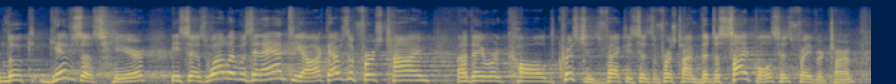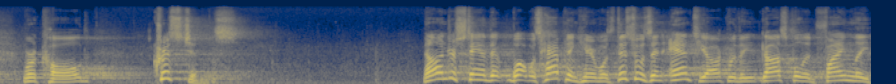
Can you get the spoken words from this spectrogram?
Luke gives us here. He says, Well, it was in Antioch. That was the first time uh, they were called Christians. In fact, he says the first time the disciples, his favorite term, were called Christians. Now, understand that what was happening here was this was in Antioch where the gospel had finally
